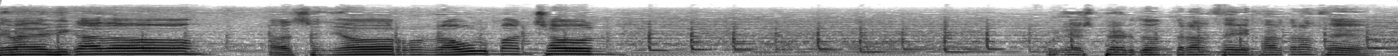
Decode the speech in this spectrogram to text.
Tema dedicado al señor Raúl Manchón, un experto en trance y hard trance.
